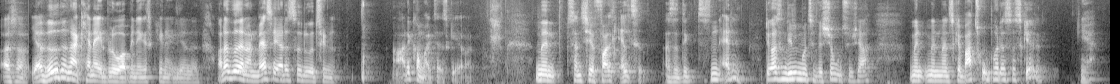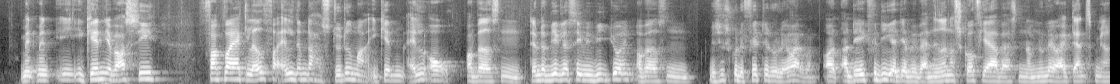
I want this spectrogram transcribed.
Altså, jeg ved, at den her kanal blev op, min engelske kanal lige nu. Og der ved jeg, at der er en masse af jer, der sidder ude og tænker, nej, det kommer ikke til at ske. Men sådan siger folk altid. Altså, det, sådan er det. Det er også en lille motivation, synes jeg. Men, men man skal bare tro på det, så sker det. Ja. Men, men igen, jeg vil også sige, fuck, hvor er jeg glad for alle dem, der har støttet mig igennem alle år, og været sådan, dem, der virkelig har set min video, ikke? og været sådan, hvis jeg skulle det fedt, det du laver, Albert. Og, og det er ikke fordi, at jeg vil være nede og skuffe jer og være sådan, nu laver jeg ikke dansk mere.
